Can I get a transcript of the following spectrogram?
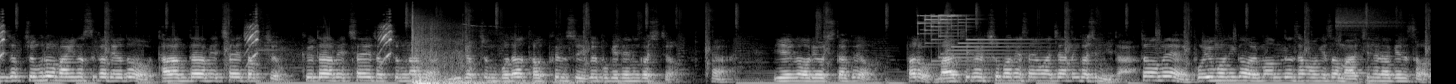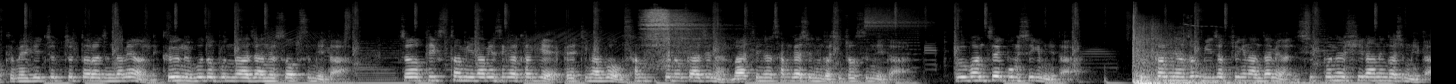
미적중으로 마이너스가 되어도 다음 다음 회차의 적중, 그 다음 회차의 적중라면 미적중보다 더 큰 수익을 보게 되는 것이죠. 아, 이해가 어려우시다고요? 바로 마틴을 초반에 사용하지 않는 것입니다. 처음에 보유머니가 얼마 없는 상황에서 마틴을 하게 돼서 금액이 쭉쭉 떨어진다면 그 누구도 분노하지 않을 수 없습니다. 저 픽스터 미남이 생각하기에 배팅하고 30분 후까지는 마틴을 삼가시는 것이 좋습니다. 두 번째 공식입니다. 두턴 연속 미적중이 난다면 10분을 쉬라는 것입니다.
